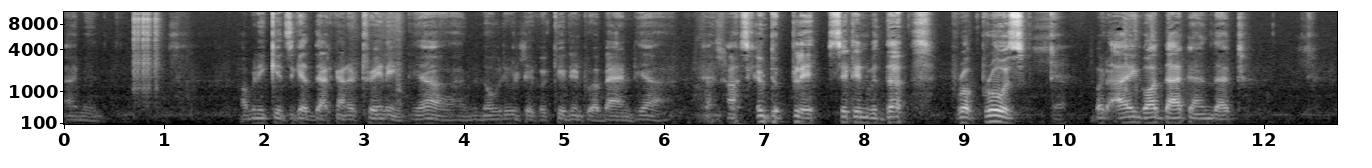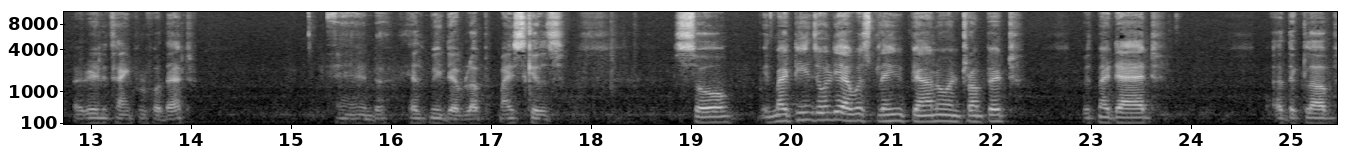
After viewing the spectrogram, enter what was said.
I mean, how many kids get that kind of training? Yeah, I mean, nobody will take a kid into a band, yeah, and ask him to play, sit in with the pro- pros. Yeah. But I got that, and that I'm really thankful for that, and helped me develop my skills. So in my teens only, I was playing piano and trumpet with my dad at the club,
